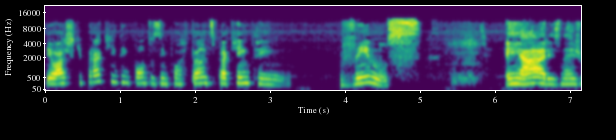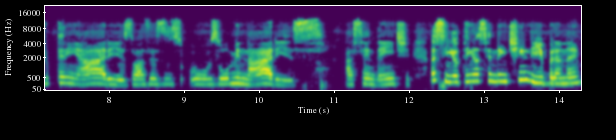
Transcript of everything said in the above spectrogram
eu acho que para quem tem pontos importantes, para quem tem Vênus em Ares, né, Júpiter em Ares, ou às vezes os luminares ascendente. Assim, eu tenho ascendente em Libra, né?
